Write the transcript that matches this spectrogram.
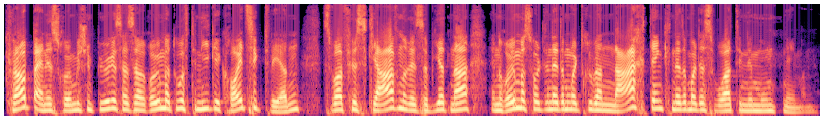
Körper eines römischen Bürgers, also ein Römer durfte nie gekreuzigt werden, es war für Sklaven reserviert. Na, ein Römer sollte nicht einmal drüber nachdenken, nicht einmal das Wort in den Mund nehmen.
